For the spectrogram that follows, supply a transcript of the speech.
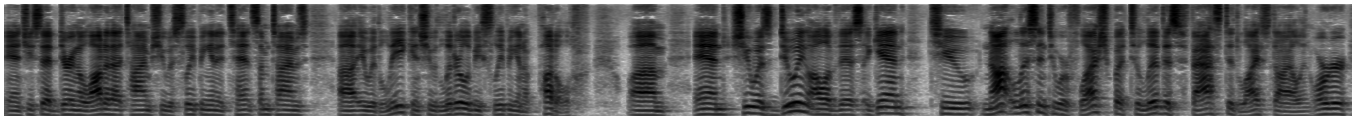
and she said during a lot of that time she was sleeping in a tent. Sometimes uh, it would leak, and she would literally be sleeping in a puddle. Um, and she was doing all of this, again, to not listen to her flesh, but to live this fasted lifestyle in order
